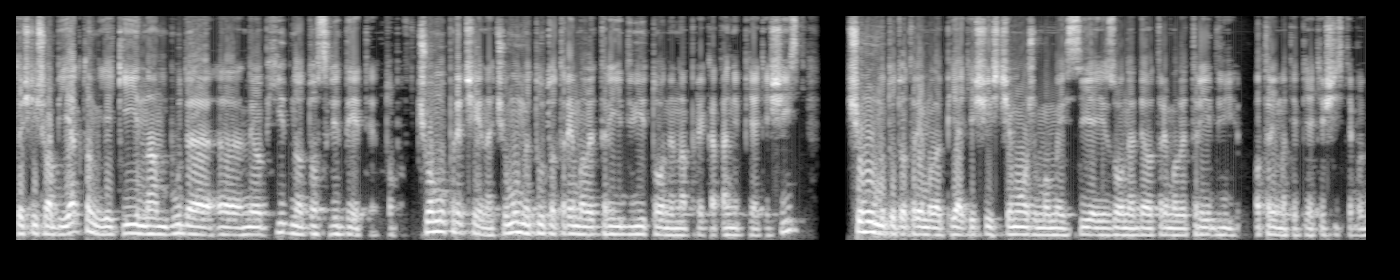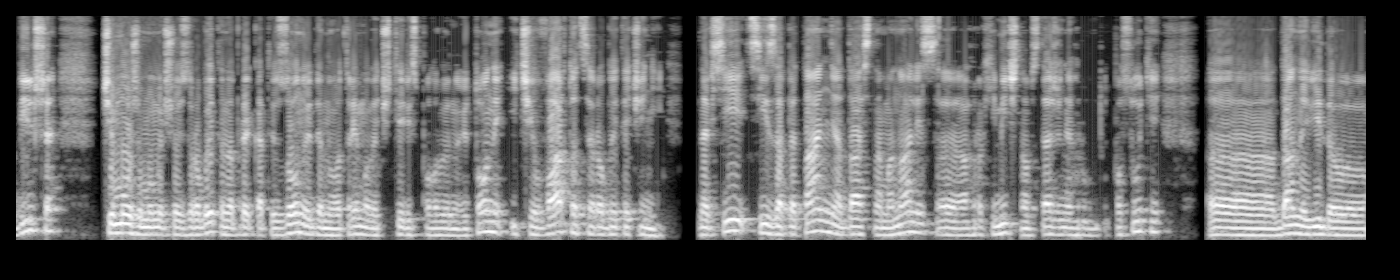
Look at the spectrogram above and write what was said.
точніше об'єктом, який нам буде необхідно дослідити. Тобто, в чому причина? Чому ми тут отримали 3,2 тони, наприклад, а не 5,6? Чому ми тут отримали 5,6? Чи можемо ми з цієї зони, де отримали 3,2, отримати 5,6 або більше? Чи можемо ми щось зробити, наприклад, із зоною, де ми отримали 4,5 тони, і чи варто це робити чи ні? На всі ці запитання дасть нам аналіз е, агрохімічне обстеження ґрунту. По суті, е, дане відео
